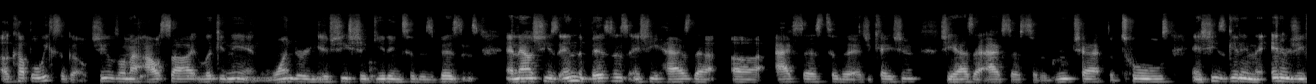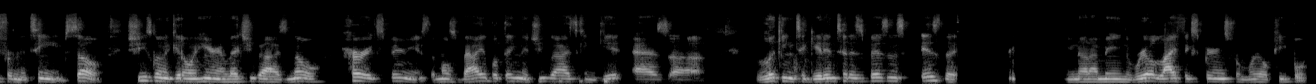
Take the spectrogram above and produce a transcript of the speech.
a couple weeks ago. She was on the outside looking in, wondering if she should get into this business. And now she's in the business and she has the uh, access to the education. She has the access to the group chat, the tools, and she's getting the energy from the team. So she's gonna get on here and let you guys know her experience. The most valuable thing that you guys can get as uh, looking to get into this business is the you know what I mean? The real life experience from real people.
